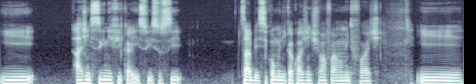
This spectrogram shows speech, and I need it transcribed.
E a gente significa isso. Isso se, sabe, se comunica com a gente de uma forma muito forte. E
